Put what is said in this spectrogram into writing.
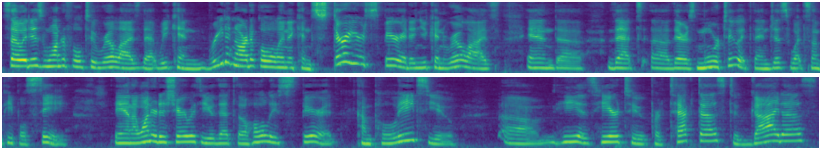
So it is wonderful to realize that we can read an article and it can stir your spirit, and you can realize and uh, that uh, there's more to it than just what some people see. And I wanted to share with you that the Holy Spirit completes you. Um, he is here to protect us, to guide us,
